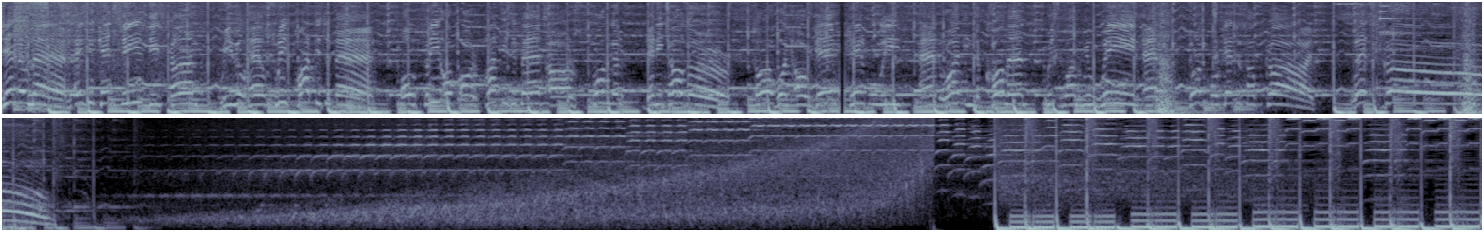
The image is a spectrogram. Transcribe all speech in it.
gentlemen, as you can see this time, we will have three participants. All three of our participants are stronger than each other. So watch our game carefully and write in the comments which one will win. And don't forget to subscribe. Let's go! Thank Thank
